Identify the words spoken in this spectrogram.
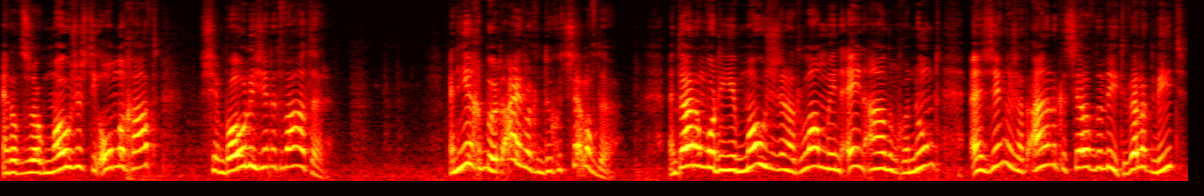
En dat is ook Mozes die ondergaat, symbolisch in het water. En hier gebeurt eigenlijk natuurlijk hetzelfde. En daarom worden hier Mozes en het lam in één adem genoemd en zingen ze uiteindelijk hetzelfde lied. Welk lied?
